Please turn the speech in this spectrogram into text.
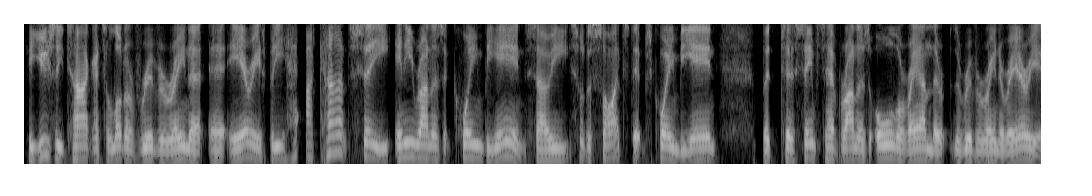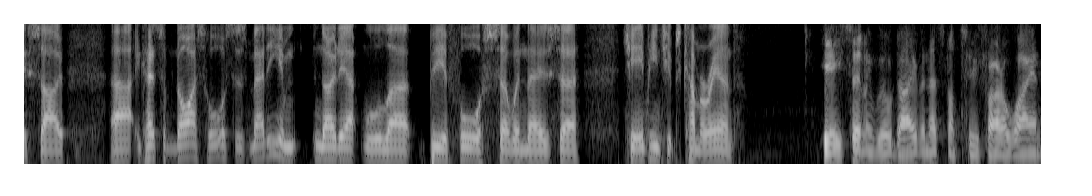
he usually targets a lot of Riverina uh, areas, but he ha- I can't see any runners at Queen Queanbeyan. So he sort of sidesteps Queen Queanbeyan, but uh, seems to have runners all around the, the Riverina area. So uh, it has some nice horses, Matty, and no doubt will uh, be a force uh, when those uh, championships come around. Yeah, he certainly will, Dave, and that's not too far away. And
